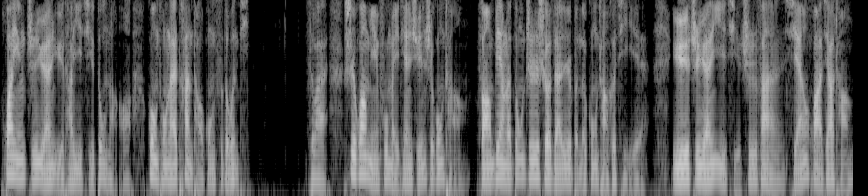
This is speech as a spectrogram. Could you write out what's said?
欢迎职员与他一起动脑，共同来探讨公司的问题。此外，世光敏夫每天巡视工厂，访遍了东芝设在日本的工厂和企业，与职员一起吃饭，闲话家常。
